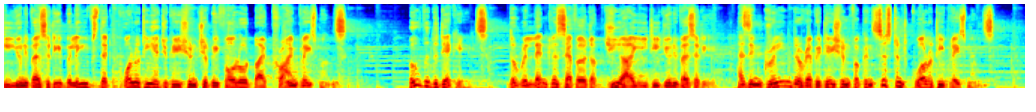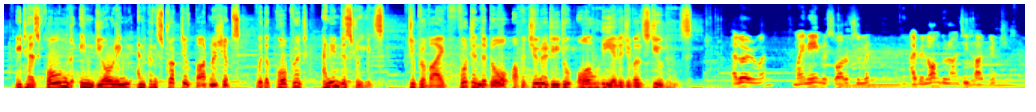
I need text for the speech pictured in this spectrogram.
University believes that quality education should be followed by prime placements. Over the decades, the relentless effort of GIET University has ingrained a reputation for consistent quality placements. It has formed enduring and constructive partnerships with the corporate and industries to provide foot in the door opportunity to all the eligible students. Hello everyone, my name is Saurabh Suman. I belong to Ranchi, Jharkhand.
